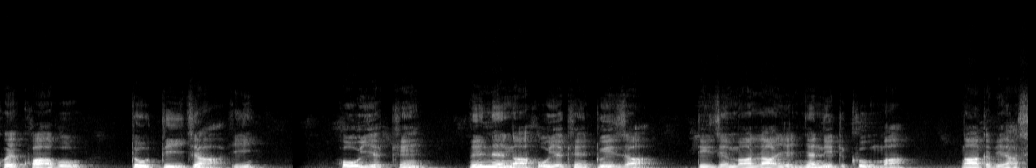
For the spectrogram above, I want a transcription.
ခွဲခွာဖို့တို့တီးကြပြီဟိုရခင်မင်းနဲ့ငါဟိုရခင် တွေ့စားဒီဇင်ဘာလရဲ့ညနေတစ်ခုမှာ ငါကြပြဆ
